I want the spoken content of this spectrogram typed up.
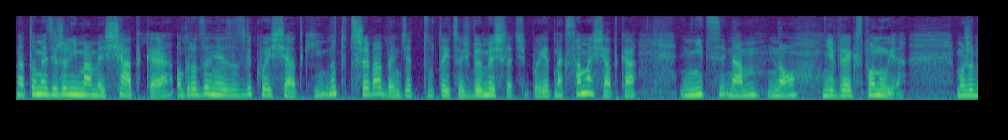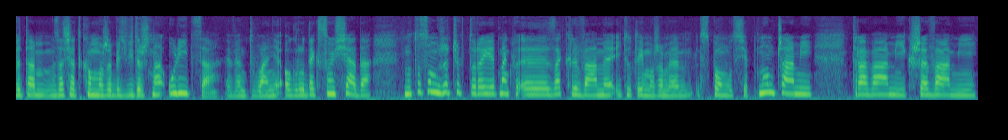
Natomiast jeżeli mamy siatkę, ogrodzenie ze zwykłej siatki, no to trzeba będzie tutaj coś wymyśleć, bo jednak sama siatka nic nam no, nie wyeksponuje. Może by tam za siatką może być widoczna ulica, ewentualnie ogródek sąsiada. No to są rzeczy, które jednak e, zakrywamy i tutaj możemy wspomóc się pnączami, trawami, krzewami.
